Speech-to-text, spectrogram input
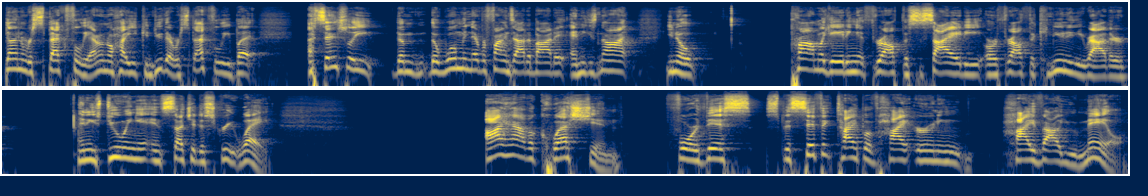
done respectfully. I don't know how you can do that respectfully but essentially the the woman never finds out about it and he's not you know promulgating it throughout the society or throughout the community rather and he's doing it in such a discreet way i have a question for this specific type of high earning high value male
